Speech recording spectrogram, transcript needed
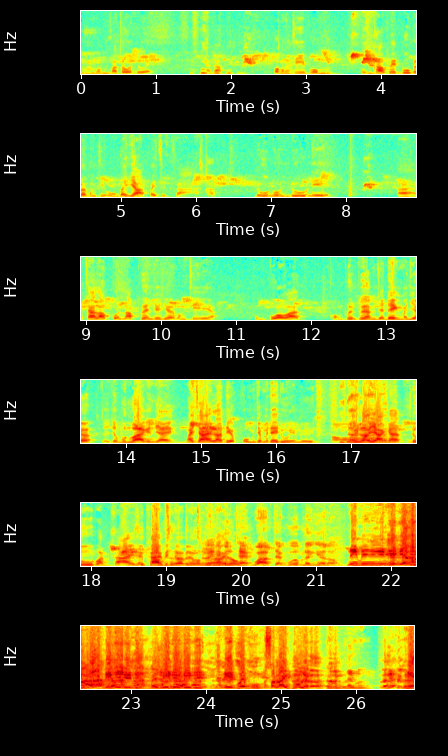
อืม ผมขอโทษด้วยนะครับ เพราะบางทีผมผมเข้า Facebook แล้วบางทีผมก็อยากไปศึกษา ครับ ดูนู่นดูนี่ อ่าถ้าเรากดรับเพื่อนเยอะๆบางทีอะผมกลัวว่าของเพื่อนๆมันจะเด้งมาเยอะ เดี๋ยวจะวุ่นวายกันใหญ่ ไม่ใช่แล้วเดี๋ยวผมจะไม่ได้ดูอย่างอื่นอ๋อ คือเราอยากจะดูผ่อนคลายเลยกลายเป็นว่าเป็นควมอะไรส่วนตัวที่มันแจกวาร์ปแจกเวิร์บอะไรเงี้ยเหรอ นี่นี่นี่นี่นี่นี่นี่นี่นี่นี่นี่นี่นี่เพื่อนผมสไลด์ดูแบบนี่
